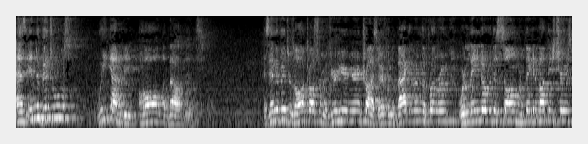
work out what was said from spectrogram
As individuals, we got to be all about this. As individuals all across the room, if you're here and you're in Christ, right, from the back of the room to the front of the room, we're leaned over this psalm, we're thinking about these truths.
